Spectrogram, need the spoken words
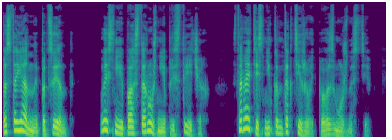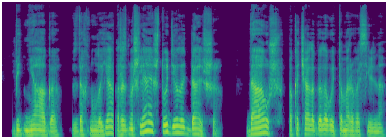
Постоянный пациент. Вы с ней поосторожнее при встречах. Старайтесь не контактировать по возможности. Бедняга, вздохнула я, размышляя, что делать дальше. Да уж, покачала головой Тамара Васильевна.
